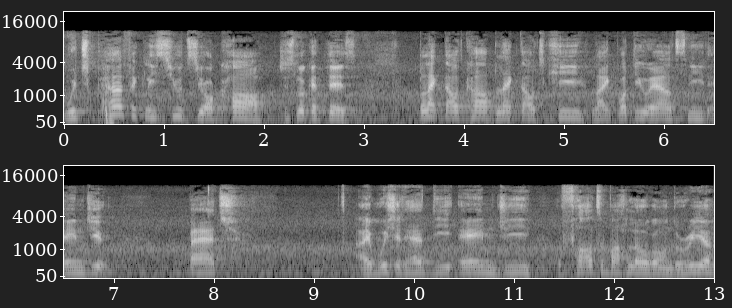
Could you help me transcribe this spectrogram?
which perfectly suits your car. Just look at this blacked out car, blacked out key. Like what do you else need? AMG badge. I wish it had the AMG, the Affalterbach logo on the rear.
